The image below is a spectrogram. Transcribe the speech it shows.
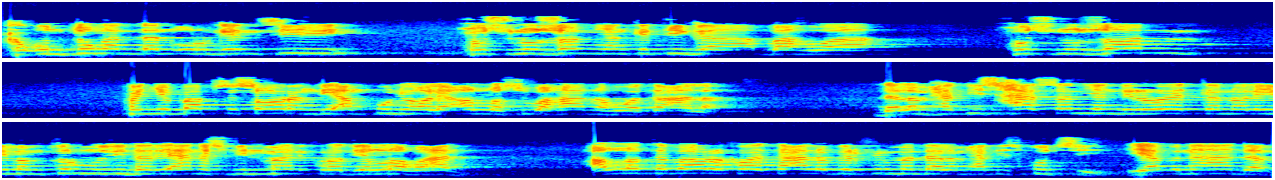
keuntungan dan urgensi husnuzon yang ketiga bahwa husnuzon penyebab seseorang diampuni oleh Allah Subhanahu wa taala. Dalam hadis Hasan yang diriwayatkan oleh Imam Turmuzi dari Anas bin Malik radhiyallahu an. Allah tabaraka wa taala berfirman dalam hadis qudsi, "Ya ibn Adam,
